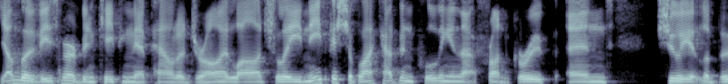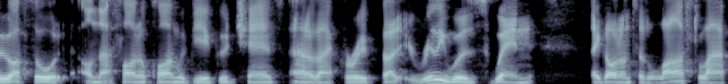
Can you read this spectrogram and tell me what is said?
Jumbo Visma had been keeping their powder dry largely. Niamh Fisher Black had been pulling in that front group, and Juliette Labous, I thought on that final climb would be a good chance out of that group. But it really was when they got onto the last lap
